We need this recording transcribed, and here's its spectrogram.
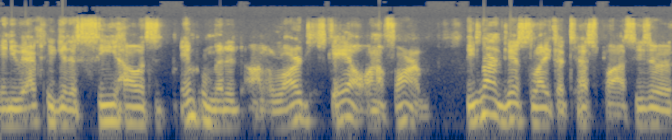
and you actually get to see how it's implemented on a large scale on a farm. These aren't just like a test plots. These are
